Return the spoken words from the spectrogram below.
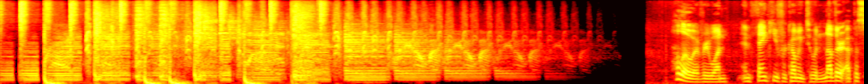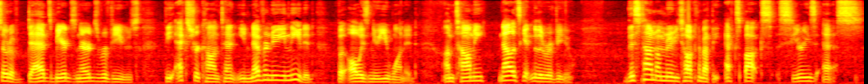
Hello, everyone, and thank you for coming to another episode of Dad's Beards Nerds Reviews, the extra content you never knew you needed, but always knew you wanted. I'm Tommy, now let's get into the review. This time I'm going to be talking about the Xbox Series S.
